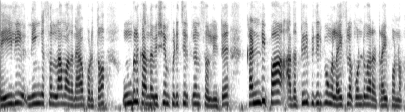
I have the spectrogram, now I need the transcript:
டெய்லி நீங்கள் சொல்லாமல் அதை ஞாபகப்படுத்தும். உங்களுக்கு அந்த விஷயம் பிடிச்சிருக்குன்னு சொல்லிட்டு கண்டிப்பாக அதை திருப்பி திருப்பி உங்கள் லைஃப்பில் கொண்டு வர ட்ரை பண்ணும்.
